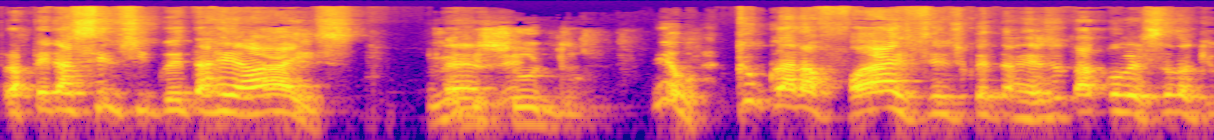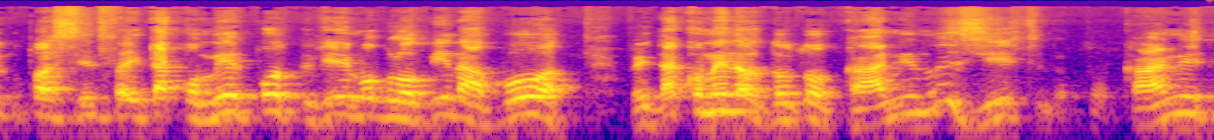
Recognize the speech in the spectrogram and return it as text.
para pegar 150 reais. Né? Absurdo. Meu, o que o cara faz 150 reais? Eu estava conversando aqui com o paciente, falei, está comendo, pô, vê hemoglobina boa. Falei, está comendo, doutor, carne não existe, doutor. Carne,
